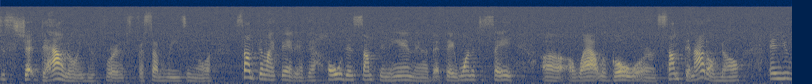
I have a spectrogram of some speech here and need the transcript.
just shut down on you for, for some reason or something like that. If they're holding something in there that they wanted to say uh, a while ago or something, I don't know. And you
